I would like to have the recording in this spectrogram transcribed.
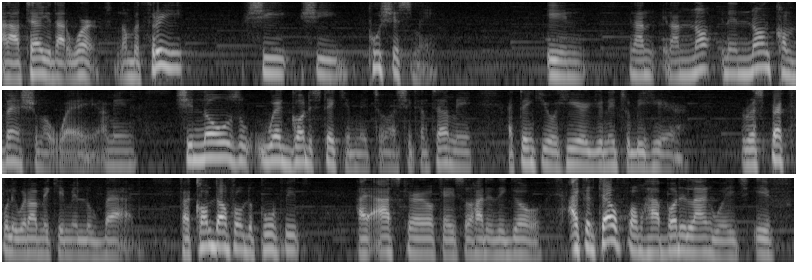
And I'll tell you that worked. Number three, she she pushes me in in, an, in a not in a non-conventional way. I mean, she knows where God is taking me to, and she can tell me, "I think you're here. You need to be here," respectfully, without making me look bad. If I come down from the pulpit, I ask her, "Okay, so how did it go?" I can tell from her body language if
